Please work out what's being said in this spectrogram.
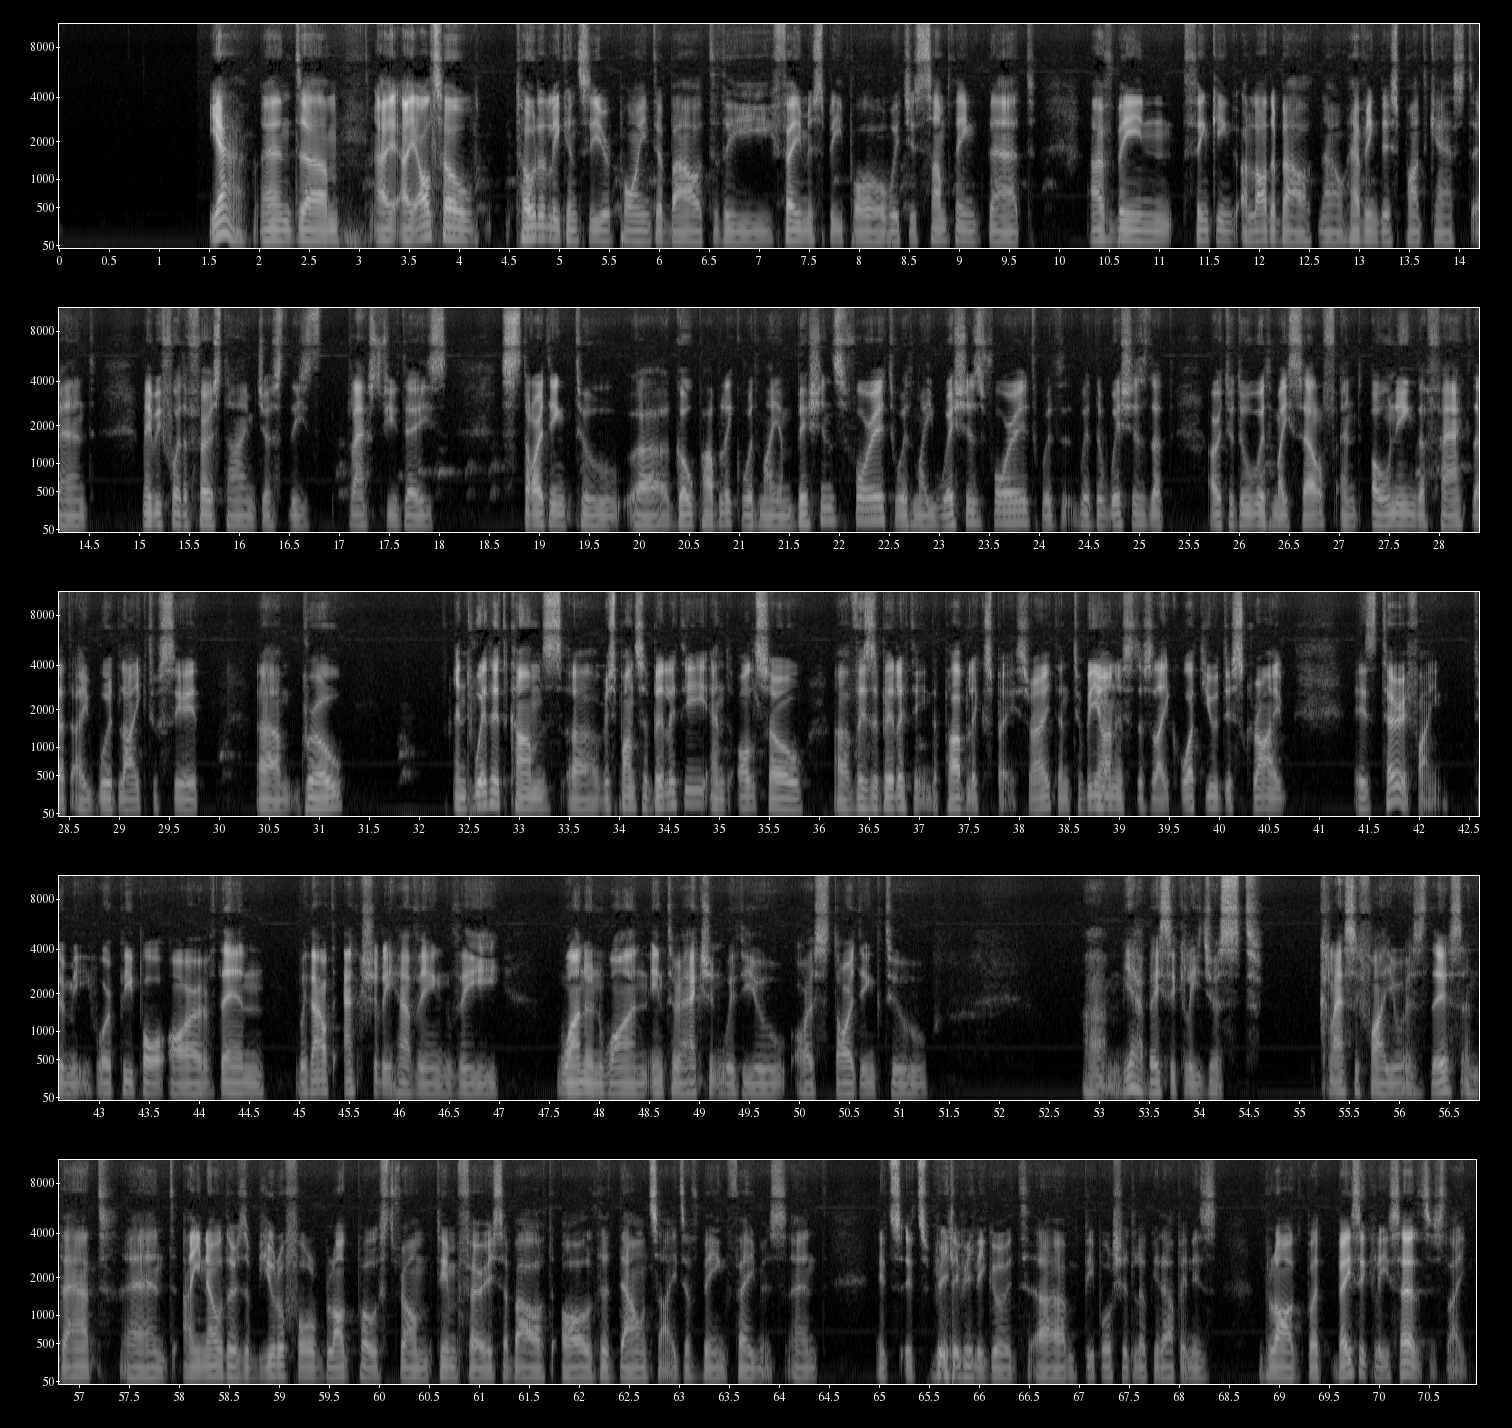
Yeah, and um, I, I also totally can see your point about the famous people, which is something that I've been thinking a lot about now, having this podcast, and maybe for the first time, just these last few days, starting to uh, go public with my ambitions for it, with my wishes for it, with with the wishes that are to do with myself, and owning the fact that I would like to see it um, grow and with it comes uh, responsibility and also uh, visibility in the public space right and to be Yeah. honest it's like what you describe is terrifying to me where people are then without actually having the one-on-one interaction with you are starting to um, yeah basically just classify you as this and that. And I know there's a beautiful blog post from Tim Ferriss about all the downsides of being famous, and it's it's really really good. Um, people should look it up in his blog. But basically, he says it's like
